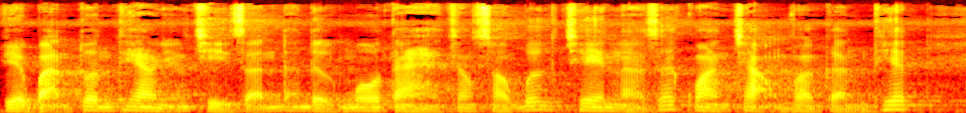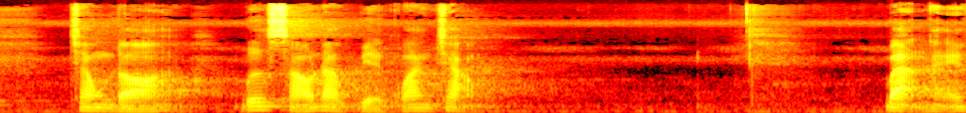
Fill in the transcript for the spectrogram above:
Việc bạn tuân theo những chỉ dẫn đã được mô tả trong 6 bước trên là rất quan trọng và cần thiết. Trong đó, bước 6 đặc biệt quan trọng. Bạn hãy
